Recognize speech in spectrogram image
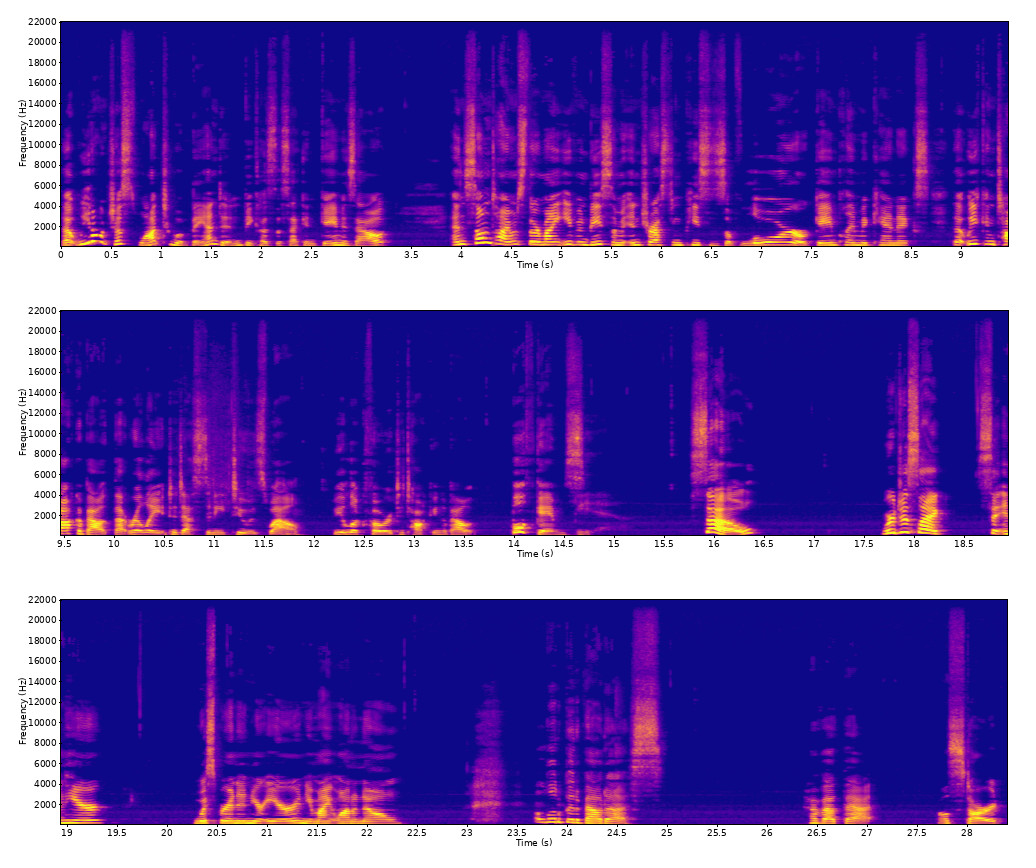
that we don't just want to abandon because the second game is out. And sometimes there might even be some interesting pieces of lore or gameplay mechanics that we can talk about that relate to Destiny 2 as well. We look forward to talking about both games. Yeah. So, we're just like sitting here whispering in your ear, and you might want to know a little bit about us. How about that? I'll start.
